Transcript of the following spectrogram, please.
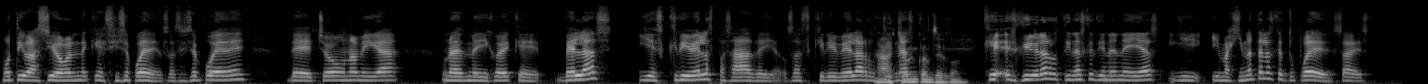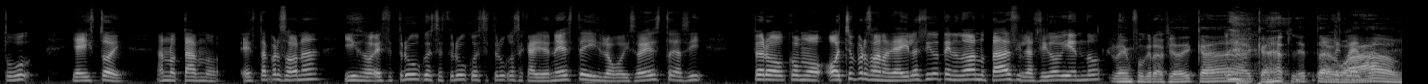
motivación de que sí se puede. O sea, sí se puede. De hecho, una amiga una vez me dijo de que velas y escribe las pasadas de ellas. O sea, escribe las rutinas. Ah, qué buen consejo. Que escribe las rutinas que tienen ellas y imagínate las que tú puedes, ¿sabes? Tú, y ahí estoy, anotando. Esta persona hizo este truco, este truco, este truco, se cayó en este y luego hizo esto y así. pero como ocho personas. De ahí las sigo teniendo anotadas y las sigo viendo. La infografía de cada, cada atleta, wow.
